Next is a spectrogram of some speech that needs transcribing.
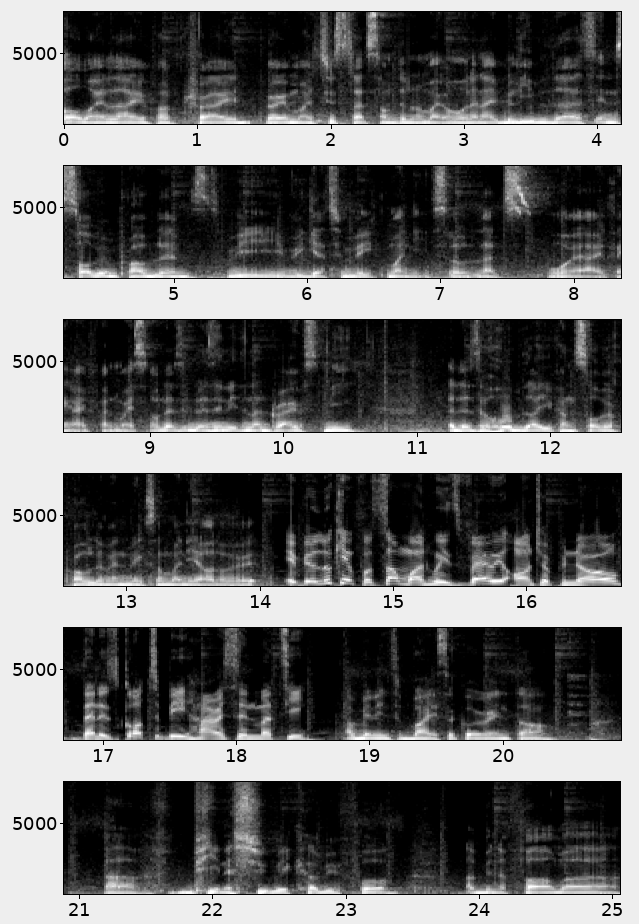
All my life, I've tried very much to start something on my own, and I believe that in solving problems, we, we get to make money. So that's where I think I find myself. There's, there's anything that drives me, there's a hope that you can solve a problem and make some money out of it. If you're looking for someone who is very entrepreneurial, then it's got to be Harrison Matti. I've been into bicycle rental. I've been a shoemaker before. I've been a farmer.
